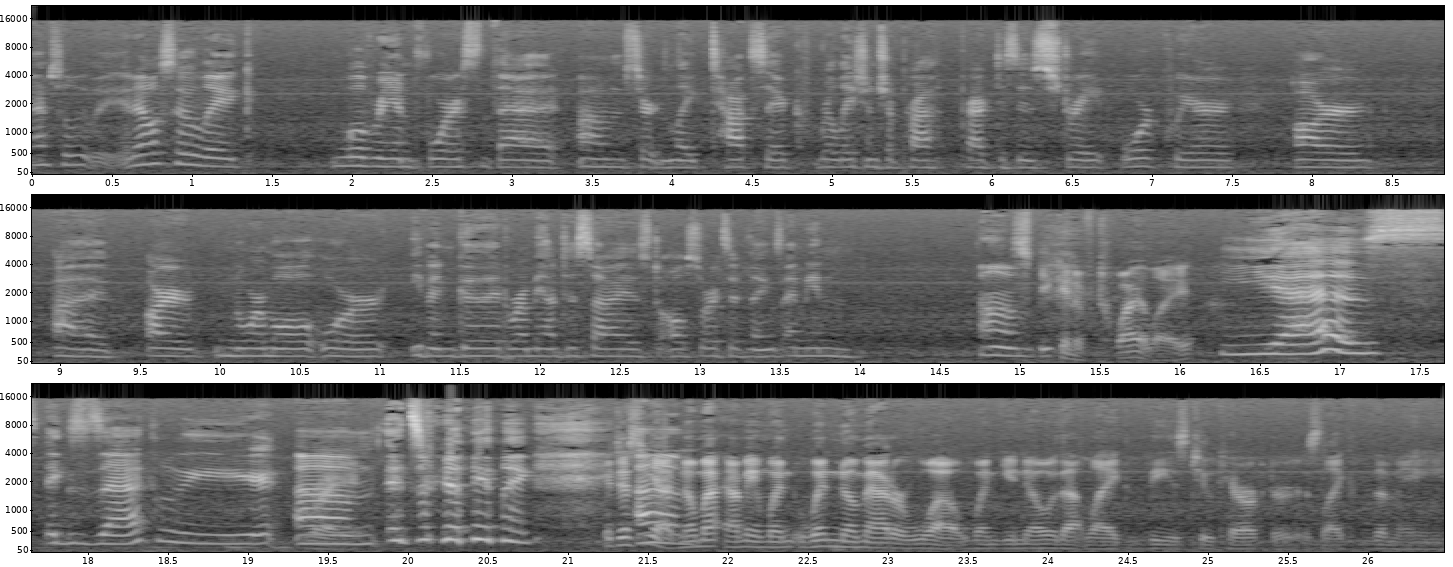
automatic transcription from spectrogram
Absolutely. It also like will reinforce that um, certain like toxic relationship pra- practices, straight or queer, are uh, are normal or even good, romanticized, all sorts of things. I mean, um, Speaking of Twilight, yes, exactly. Um, Right. It's really like it just yeah. Um, No matter I mean, when when no matter what, when you know that like these two characters, like the main,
